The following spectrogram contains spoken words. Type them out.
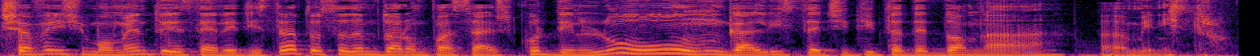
Și avem și momentul, este înregistrat, o să dăm doar un pasaj scurt din lunga listă citită de doamna uh, ministru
